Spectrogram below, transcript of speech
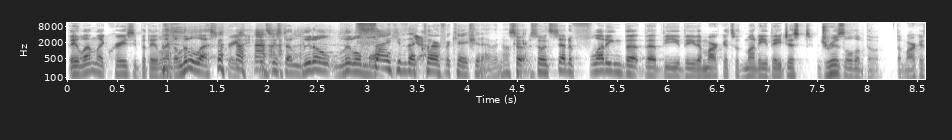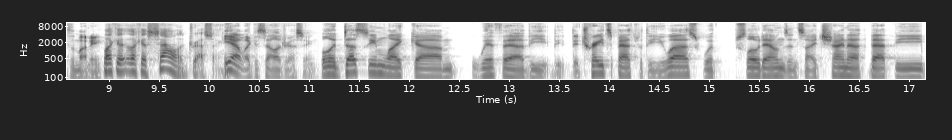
They lend like crazy, but they lend a little less crazy. It's just a little, little more. Thank you for that yeah. clarification, Evan. Okay. So, so instead of flooding the, the, the, the, markets with money, they just drizzle the, the markets with money. like a like a salad dressing. Yeah, like a salad dressing. Well, it does seem like um, with uh, the, the the trade spats with the U.S., with slowdowns inside China, that the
